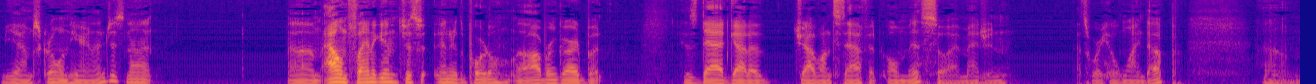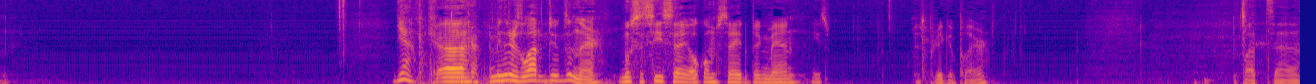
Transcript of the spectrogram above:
Yeah, I'm scrolling here, and I'm just not. Um, Allen Flanagan just entered the portal, uh, Auburn guard, but his dad got a job on staff at Ole Miss, so I imagine that's where he'll wind up. Um, yeah, uh, I mean, there's a lot of dudes in there. Moussa Cisse, Oklahoma State, a big man. He's he's a pretty good player. But uh,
